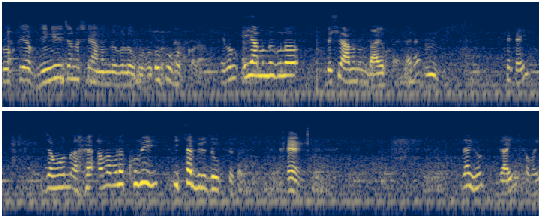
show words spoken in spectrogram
প্রক্রিয়া ভেঙেই যেন সেই আনন্দগুলো উপভোগ উপভোগ করা। এবং এই আনন্দগুলো বেশি আনন্দদায়ক হয় তাই না? সেটাই। যেমন আমরা মনে খুবই ইচ্ছার বিরুদ্ধে উঠতে পারি। হ্যাঁ। যাই হোক যাই সবাই।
